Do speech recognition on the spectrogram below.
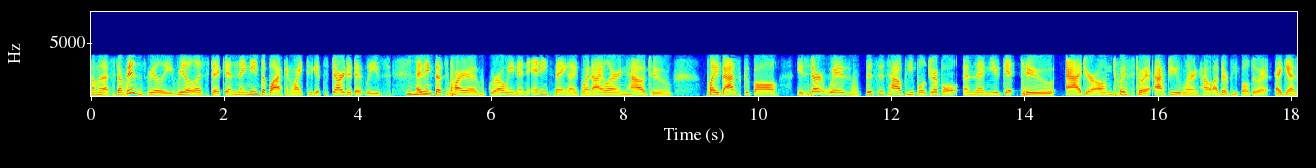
some of that stuff is really realistic and they need the black and white to get started at least. Mm-hmm. I think that's part of growing in anything. Like when I learned how to play basketball, you start with this is how people dribble and then you get to add your own twist to it after you learn how other people do it, I guess.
